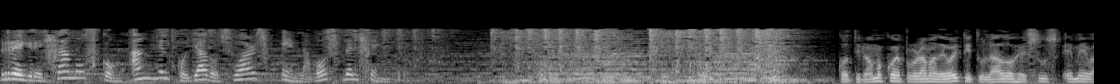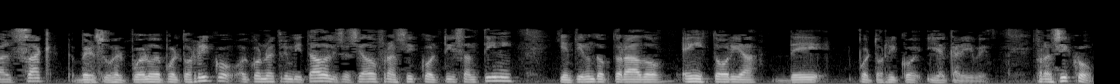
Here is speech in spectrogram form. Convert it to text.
Regresamos con Ángel Collado Schwartz en La Voz del Centro. Continuamos con el programa de hoy titulado Jesús M. Balzac versus el pueblo de Puerto Rico. Hoy con nuestro invitado, el licenciado Francisco Ortiz Santini, quien tiene un doctorado en historia de Puerto Rico y el Caribe. Francisco,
